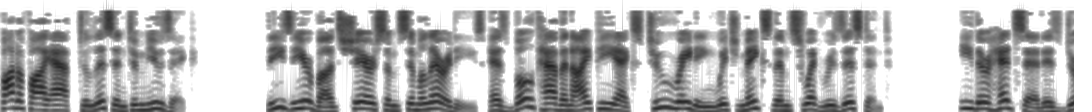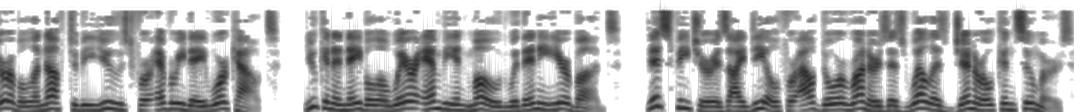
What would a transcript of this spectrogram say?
Spotify app to listen to music. These earbuds share some similarities, as both have an IPX2 rating which makes them sweat resistant. Either headset is durable enough to be used for everyday workouts. You can enable a wear ambient mode with any earbuds. This feature is ideal for outdoor runners as well as general consumers.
